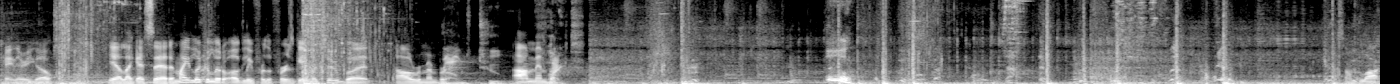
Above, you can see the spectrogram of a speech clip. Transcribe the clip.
Okay, there you go. Yeah, like I said, it might look a little ugly for the first game or two, but I'll remember. I'll remember. Oh! Block.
